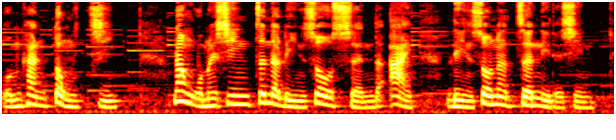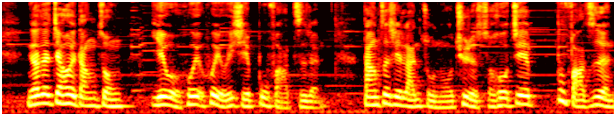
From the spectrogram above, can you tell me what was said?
我们看动机。让我们的心真的领受神的爱，领受那真理的心。你要在教会当中，也有会会有一些不法之人。当这些拦阻挪去的时候，这些不法之人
